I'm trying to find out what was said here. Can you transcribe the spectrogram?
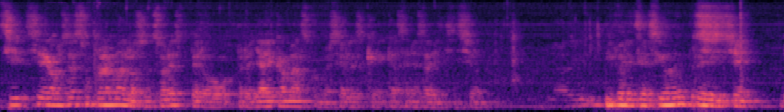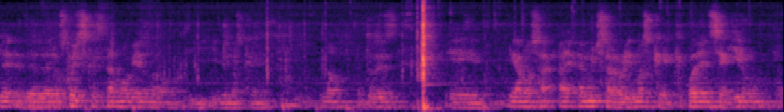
sí, sí, digamos, es un problema de los sensores, pero, pero ya hay cámaras comerciales que, que hacen esa distinción. La diferenciación entre... Sí, de, de- de los coches que se están moviendo y, y de los que no. Entonces, eh, digamos, hay, hay muchos algoritmos que, que pueden seguir un,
